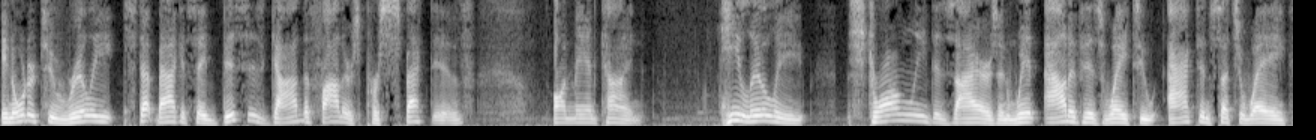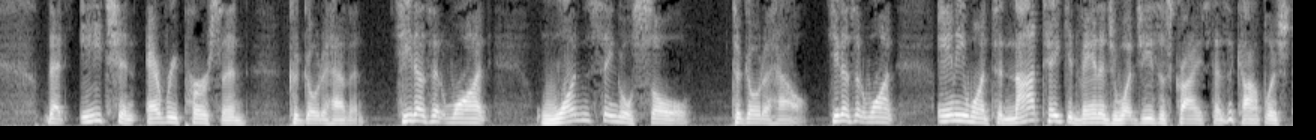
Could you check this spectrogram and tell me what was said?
in order to really step back and say, this is God the Father's perspective on mankind, he literally strongly desires and went out of his way to act in such a way that each and every person could go to heaven. He doesn't want one single soul to go to hell. He doesn't want anyone to not take advantage of what Jesus Christ has accomplished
